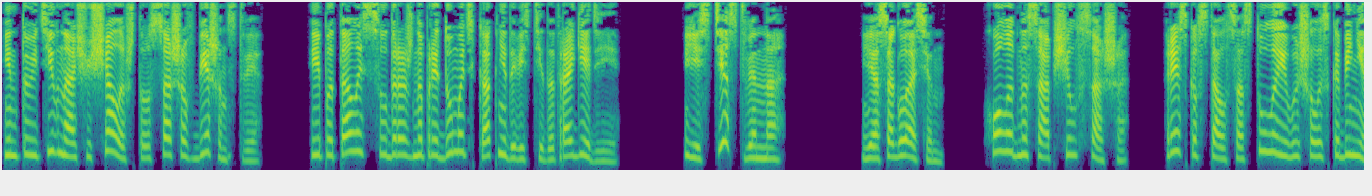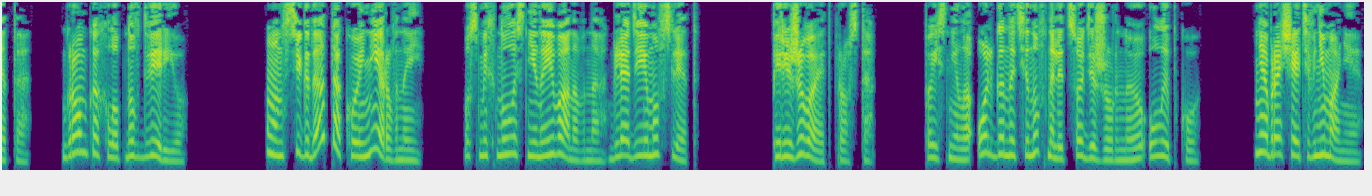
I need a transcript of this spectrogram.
Интуитивно ощущала, что Саша в бешенстве, и пыталась судорожно придумать, как не довести до трагедии. Естественно. Я согласен, холодно сообщил Саша. Резко встал со стула и вышел из кабинета, громко хлопнув дверью. Он всегда такой нервный, усмехнулась Нина Ивановна, глядя ему вслед. Переживает просто, пояснила Ольга, натянув на лицо дежурную улыбку. Не обращайте внимания.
